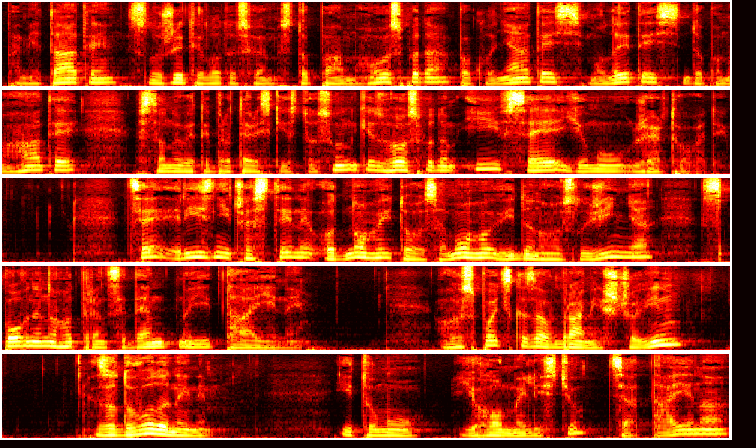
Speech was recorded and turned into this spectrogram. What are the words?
пам'ятати, служити лотосовим стопам Господа, поклонятись, молитись, допомагати, встановити братерські стосунки з Господом і все йому жертвувати. Це різні частини одного й того самого відданого служіння, сповненого трансцендентної таїни. Господь сказав Брамі, що він задоволений ним, і тому його милістю ця таїна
